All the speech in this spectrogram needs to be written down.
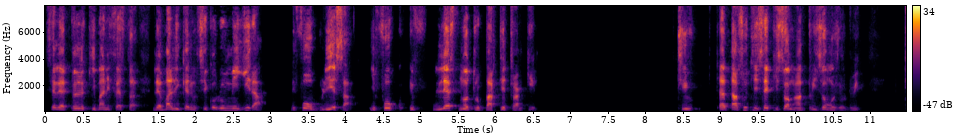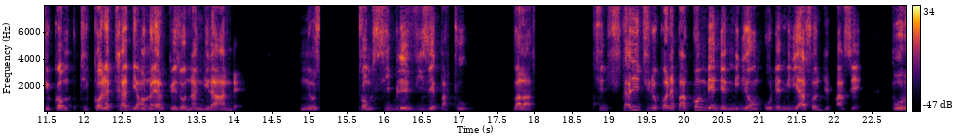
c'est les peuples qui manifestent, les malinqués aussi. Il faut oublier ça. Il faut, laisse notre parti tranquille. Tu, ensuite, tu sais qui sont en prison aujourd'hui. Tu, tu, connais très bien on RPZ Nous sommes ciblés, visés partout. Voilà. C'est-à-dire tu ne connais pas combien de millions ou de milliards sont dépensés pour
